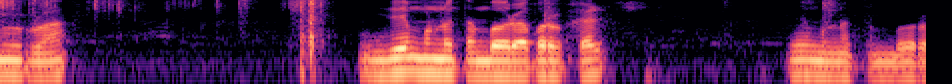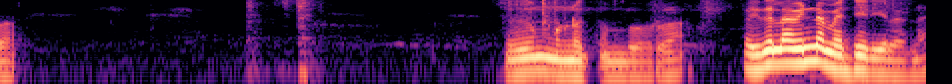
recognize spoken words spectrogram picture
நூறுரூவா. இது முந்நூற்றம்பது ரூபா பொருட்கள். இது முந்நூற்றம்பது ரூபா. இது முந்நூற்றம்பது ரூபா. இப்போ இதெல்லாம் என்ன மெட்டீரியல் என்ன?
